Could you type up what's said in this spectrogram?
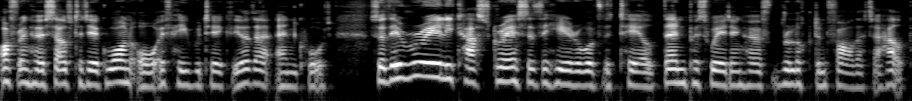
offering herself to take one oar if he would take the other. End quote. So they really cast Grace as the hero of the tale, then persuading her reluctant father to help.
